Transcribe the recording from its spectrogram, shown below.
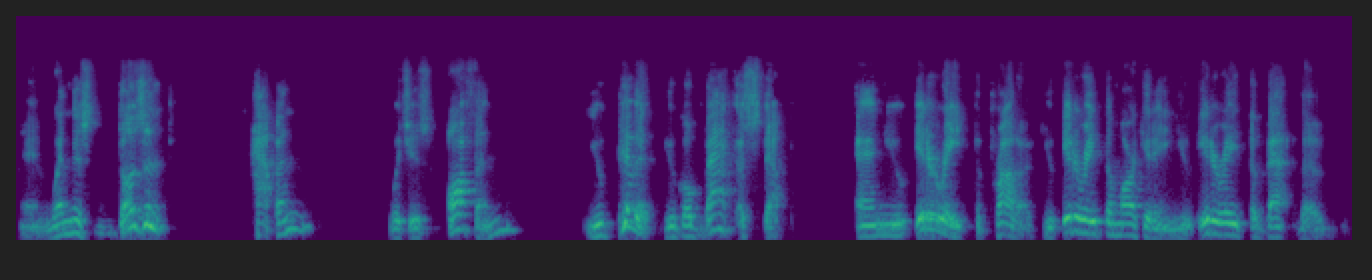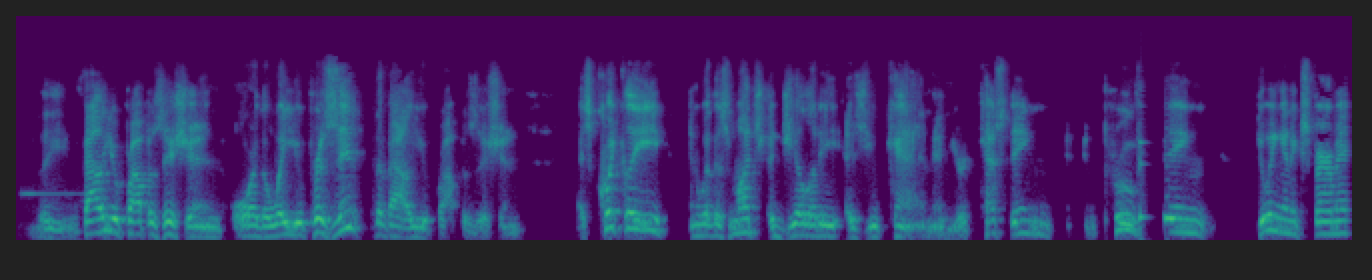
And when this doesn't happen, which is often, you pivot, you go back a step and you iterate the product, you iterate the marketing, you iterate the, va- the, the value proposition or the way you present the value proposition as quickly and with as much agility as you can. And you're testing, improving, doing an experiment,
